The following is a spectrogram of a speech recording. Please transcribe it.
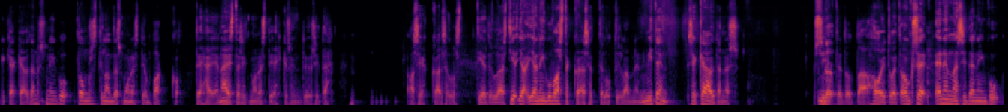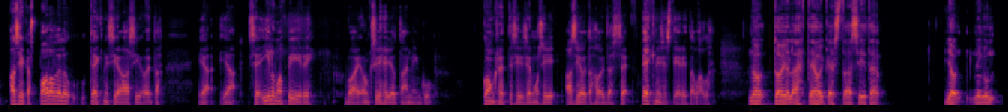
mikä käytännössä niin tuommoisessa tilanteessa monesti on pakko tehdä. Ja näistä sitten monesti ehkä syntyy sitä asiakkaan sellaista tietynlaista ja, ja, ja niin kuin vastakkainasettelutilanne. Niin miten se käytännössä no. sitten tota, hoituu? Et onko se enemmän sitä niin kuin asiakaspalveluteknisiä asioita ja, ja se ilmapiiri vai onko siihen jotain niin kuin konkreettisia semmoisia asioita hoitaa se teknisesti eri tavalla? No toi lähtee oikeastaan siitä jo niin kuin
